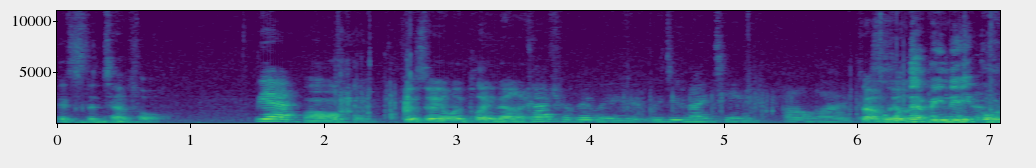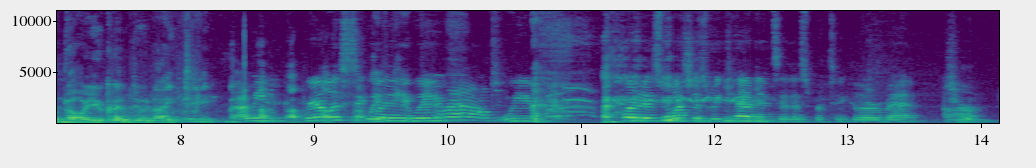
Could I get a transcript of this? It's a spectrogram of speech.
it's the tenth hole, Yeah. oh, okay. because they only play nine. God forbid we, we do nineteen. Oh my. Tom, Wouldn't that be neat? Oh, no, you couldn't do nineteen. I mean, realistically, We've kicked it we've, around. we've put as much as we can into this particular event. Sure. Um,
